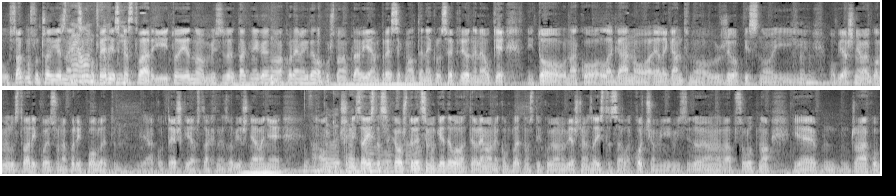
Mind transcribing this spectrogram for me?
u svakom slučaju jedna enciklopedijska stvar i to je jedno, mislim je ta knjiga jedno ovako remek dela, pošto ona pravi jedan presek malte ne kroz sve prirodne nauke i to onako lagano, elegantno, živopisno i objašnjava gomilu stvari koje su na prvi pogled jako teške i abstraktne za objašnjavanje, a on to čini zaista se kao što recimo Gedelova teorema o nekompletnosti koju on objašnjava zaista sa lakoćom i mislim da je ono apsolutno je onako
